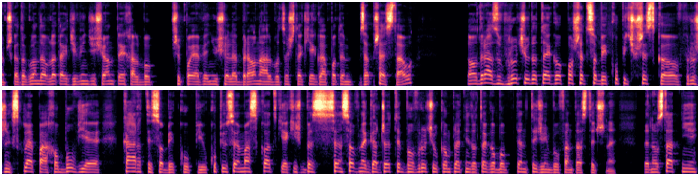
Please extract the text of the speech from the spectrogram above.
na przykład oglądał w latach 90. albo przy pojawieniu się Lebrona albo coś takiego, a potem zaprzestał, to od razu wrócił do tego, poszedł sobie kupić wszystko w różnych sklepach, obuwie, karty sobie kupił, kupił sobie maskotki, jakieś bezsensowne gadżety, bo wrócił kompletnie do tego, bo ten tydzień był fantastyczny. Ten ostatni,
